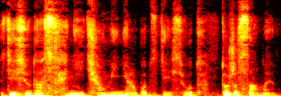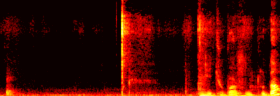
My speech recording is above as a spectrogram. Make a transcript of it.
Здесь у нас нить у меня вот здесь вот то же самое. Нить увожу туда.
